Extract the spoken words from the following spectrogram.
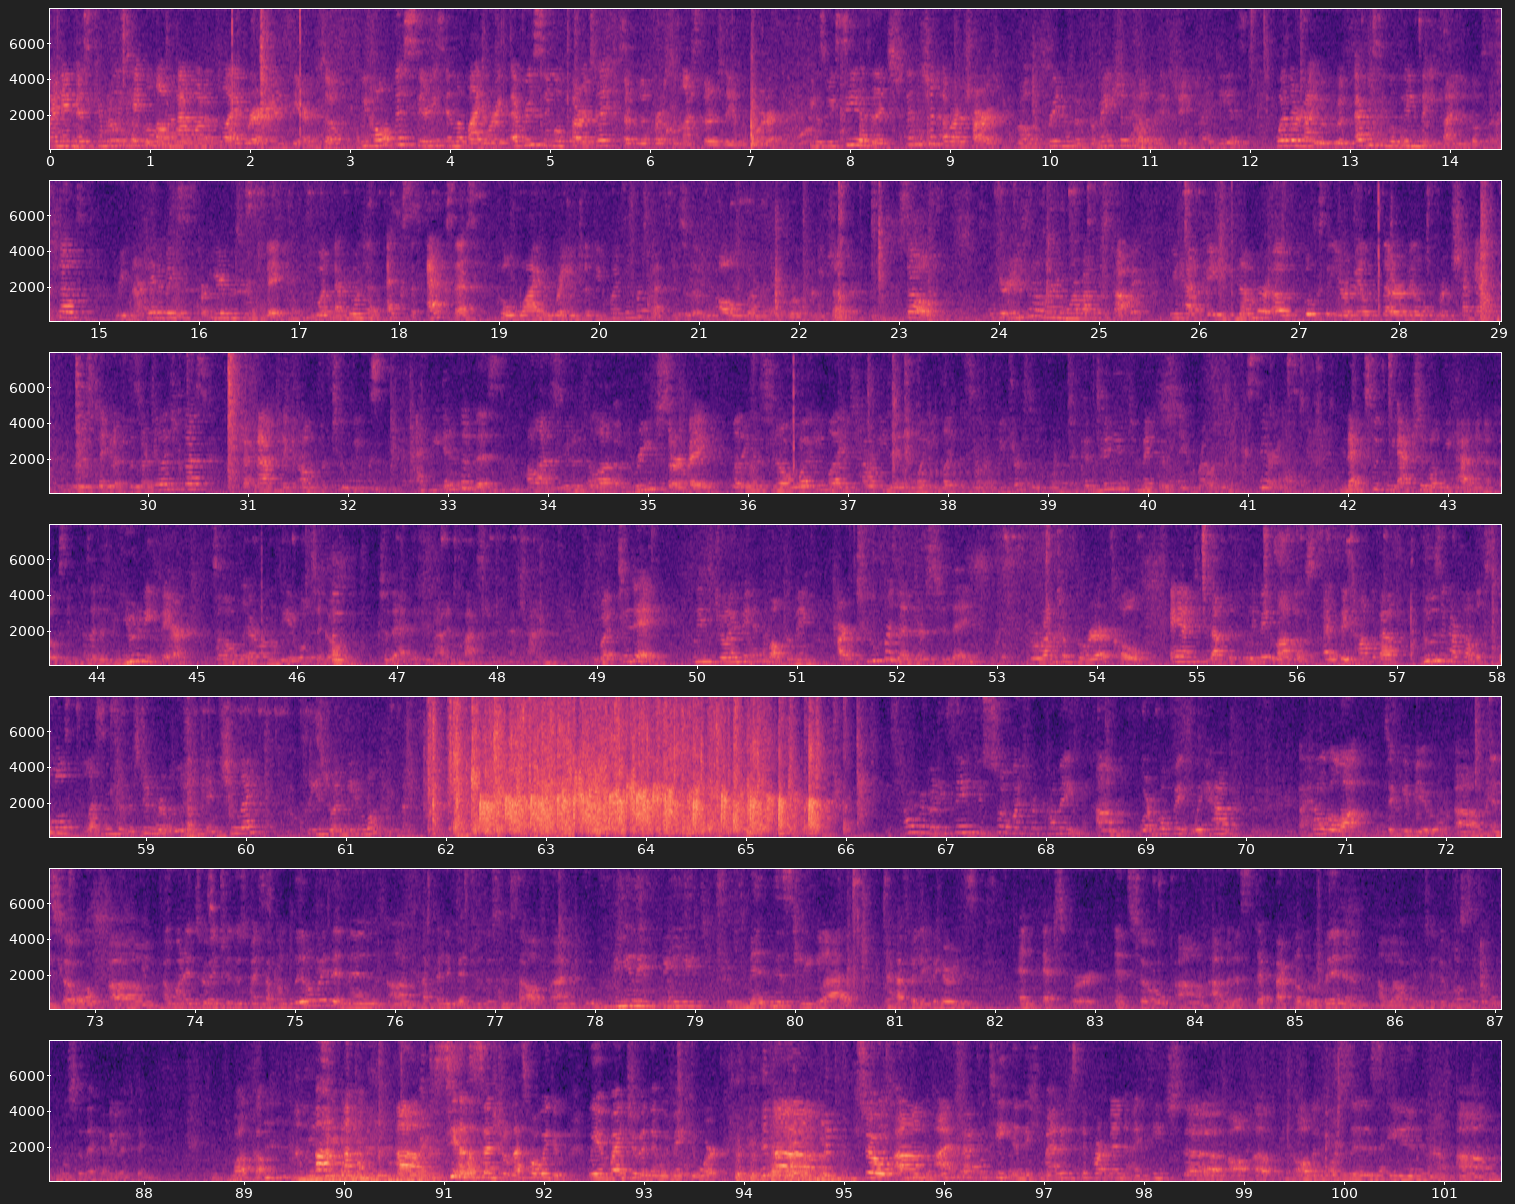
My name is Kimberly Tate Malone, and I'm one of the librarians here. So we hold this series in the library every single Thursday, except for the first and last Thursday of the quarter, because we see it as an extension of our charge to promote the freedom of information and open exchange of ideas. Whether or not you agree with every single thing that you find in the books on our shelves, read in our databases, or here in this room today, we want everyone to have access to a wide range of viewpoints and perspectives so that we all learn and grow from each other. So, if you're interested in learning more about this topic, we have a number of books that you're available that are available for checkout. You just take it up to the circulation desk, check it out, take it home for two weeks. At the end of this, I'll ask you to fill out a brief survey letting us know what you liked, how you did, and what you'd like to see in the future. So we're going to continue to make this a relevant series. Next week, we actually won't be having a COSI because it is the Unity Fair, so hopefully everyone will be able to go to that if you're not in class during that time. But today, please join me in welcoming our two presenters today, Veronica Barrera Cole and Dr. Felipe Lagos, as they talk about losing our public schools, lessons from the student revolution in Chile. Please join me in welcoming them. Hi, everybody. Thank you so much for coming. Um, we're hoping, we have a hell of a lot to give you. Um, and so, um, I wanted to introduce myself a little bit and then, um, have Felipe introduce himself. I'm really, really tremendously glad to have Felipe here. He's an expert. And so, um, I'm gonna step back a little bit and allow him to do most of the, most of the heavy lifting. Welcome. um, Seattle Central, that's what we do. We invite you and then we make you work. Um, so um, I'm faculty in the humanities department. I teach the all, all the courses in um,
